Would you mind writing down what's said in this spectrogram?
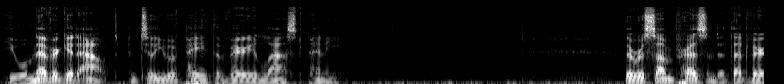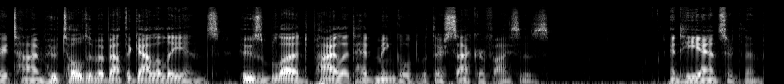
you will never get out until you have paid the very last penny. There were some present at that very time who told him about the Galileans, whose blood Pilate had mingled with their sacrifices. And he answered them,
